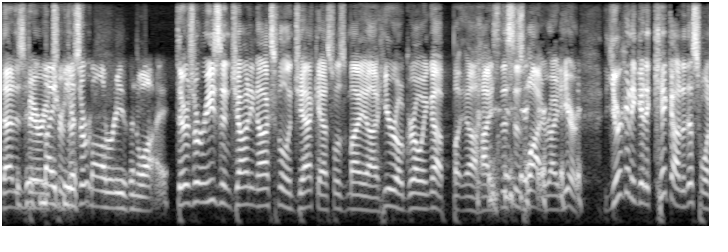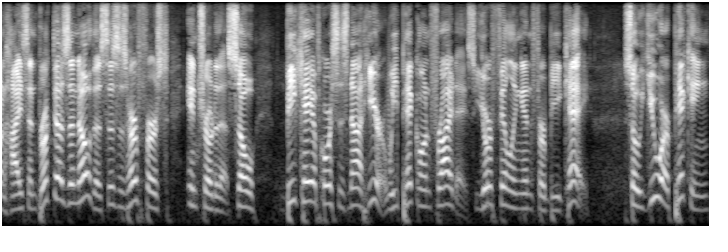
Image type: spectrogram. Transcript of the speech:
that is very might true. be There's a a- small reason why. there's a reason Johnny Knoxville and Jackass was my uh, hero growing up, but uh, Heis, this is why right here. You're going to get a kick out of this one, Heis, and Brooke doesn't know this. This is her first intro to this. So BK, of course, is not here. We pick on Fridays. You're filling in for BK. So you are picking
